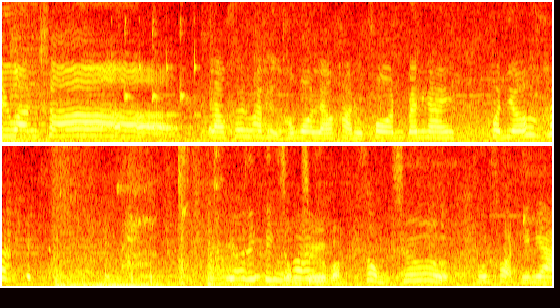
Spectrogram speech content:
21 ค่ะ เราขึ้นมาถึงข้างบนแล้วค่ะทุกคนเป็นไงคนเยอะไหมเยอะจริงๆสมชื่อปะสมชื่อฟู้ดคอร์ทที่เนี่ย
